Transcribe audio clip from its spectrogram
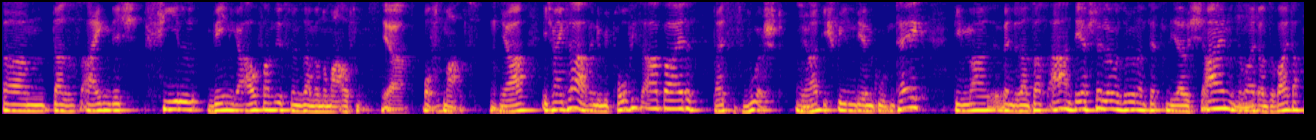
ähm, dass es eigentlich viel weniger Aufwand ist, wenn du es einfach nochmal aufnimmst. Ja. Oftmals. Mhm. Ja. Ich meine, klar, wenn du mit Profis arbeitest, da ist es wurscht. Mhm. Ja. Die spielen dir einen guten Take. Die mal, wenn du dann sagst, ah, an der Stelle und so, dann setzen die da richtig ein und so mhm. weiter und so weiter.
